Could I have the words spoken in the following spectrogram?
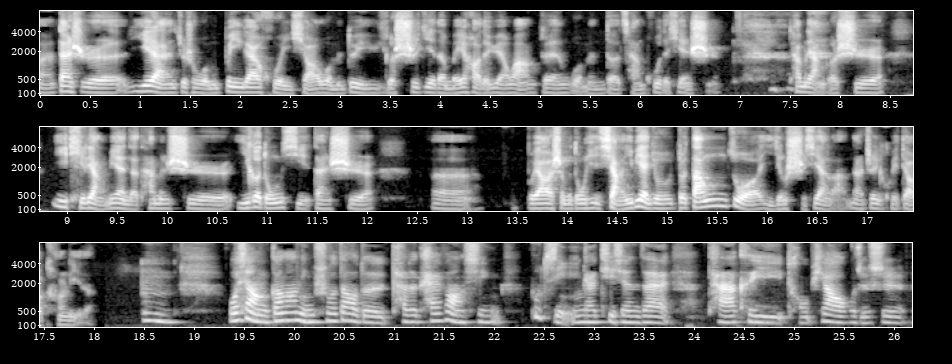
嗯，但是依然就是我们不应该混淆我们对于一个世界的美好的愿望跟我们的残酷的现实，他们两个是一体两面的，他们是一个东西，但是，呃，不要什么东西想一遍就就当做已经实现了，那这个会掉坑里的。嗯，我想刚刚您说到的它的开放性，不仅应该体现在他可以投票或者是。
